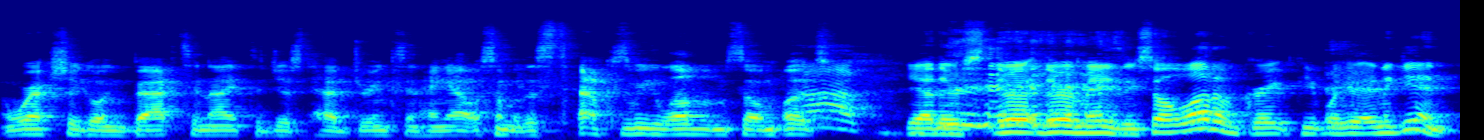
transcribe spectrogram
and we're actually going back tonight to just have drinks and hang out with some of the staff because we love them so much. Wow. Yeah, they're, they're they're amazing. So a lot of great people here, and again,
